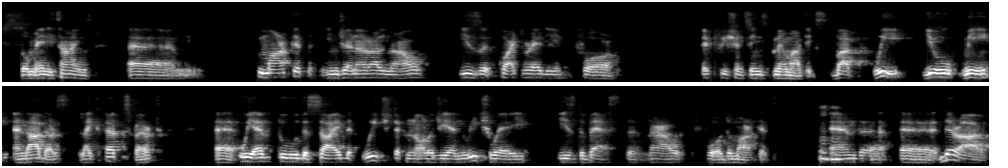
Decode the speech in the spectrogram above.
so many times um, market in general now is quite ready for efficiency in pneumatics but we you me and others like expert uh, we have to decide which technology and which way is the best now for the market mm-hmm. and uh, uh, there are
